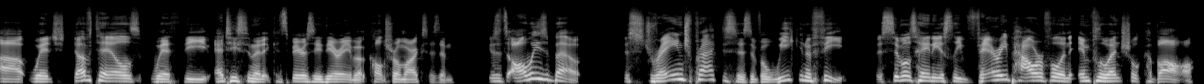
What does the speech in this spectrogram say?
uh, which dovetails with the anti Semitic conspiracy theory about cultural Marxism, because it's always about the strange practices of a weak and effete, but simultaneously very powerful and influential cabal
